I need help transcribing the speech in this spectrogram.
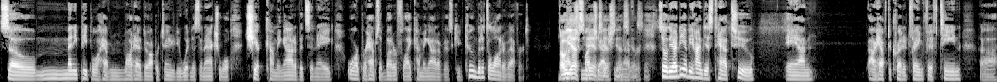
So many people have not had the opportunity to witness an actual chick coming out of its an egg, or perhaps a butterfly coming out of its cocoon. But it's a lot of effort. Oh much, yes, much yes, yes, action yes, and effort. So the idea behind this tattoo, and I have to credit Fame 15, uh,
